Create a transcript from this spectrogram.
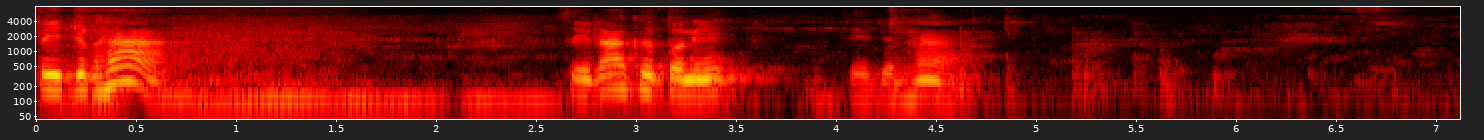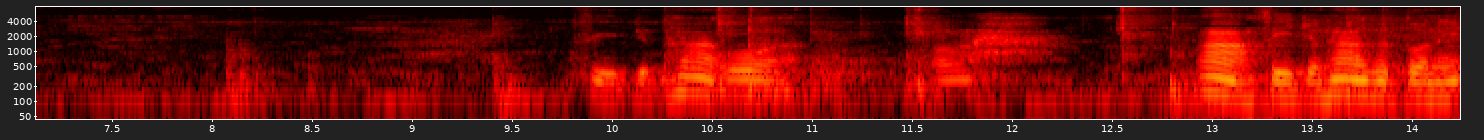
4.5 4หน้าคือตัวนี้ 4.5สี่จุดห้าโอ้ อ่าสี่จุดห้าคือตัวนี้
